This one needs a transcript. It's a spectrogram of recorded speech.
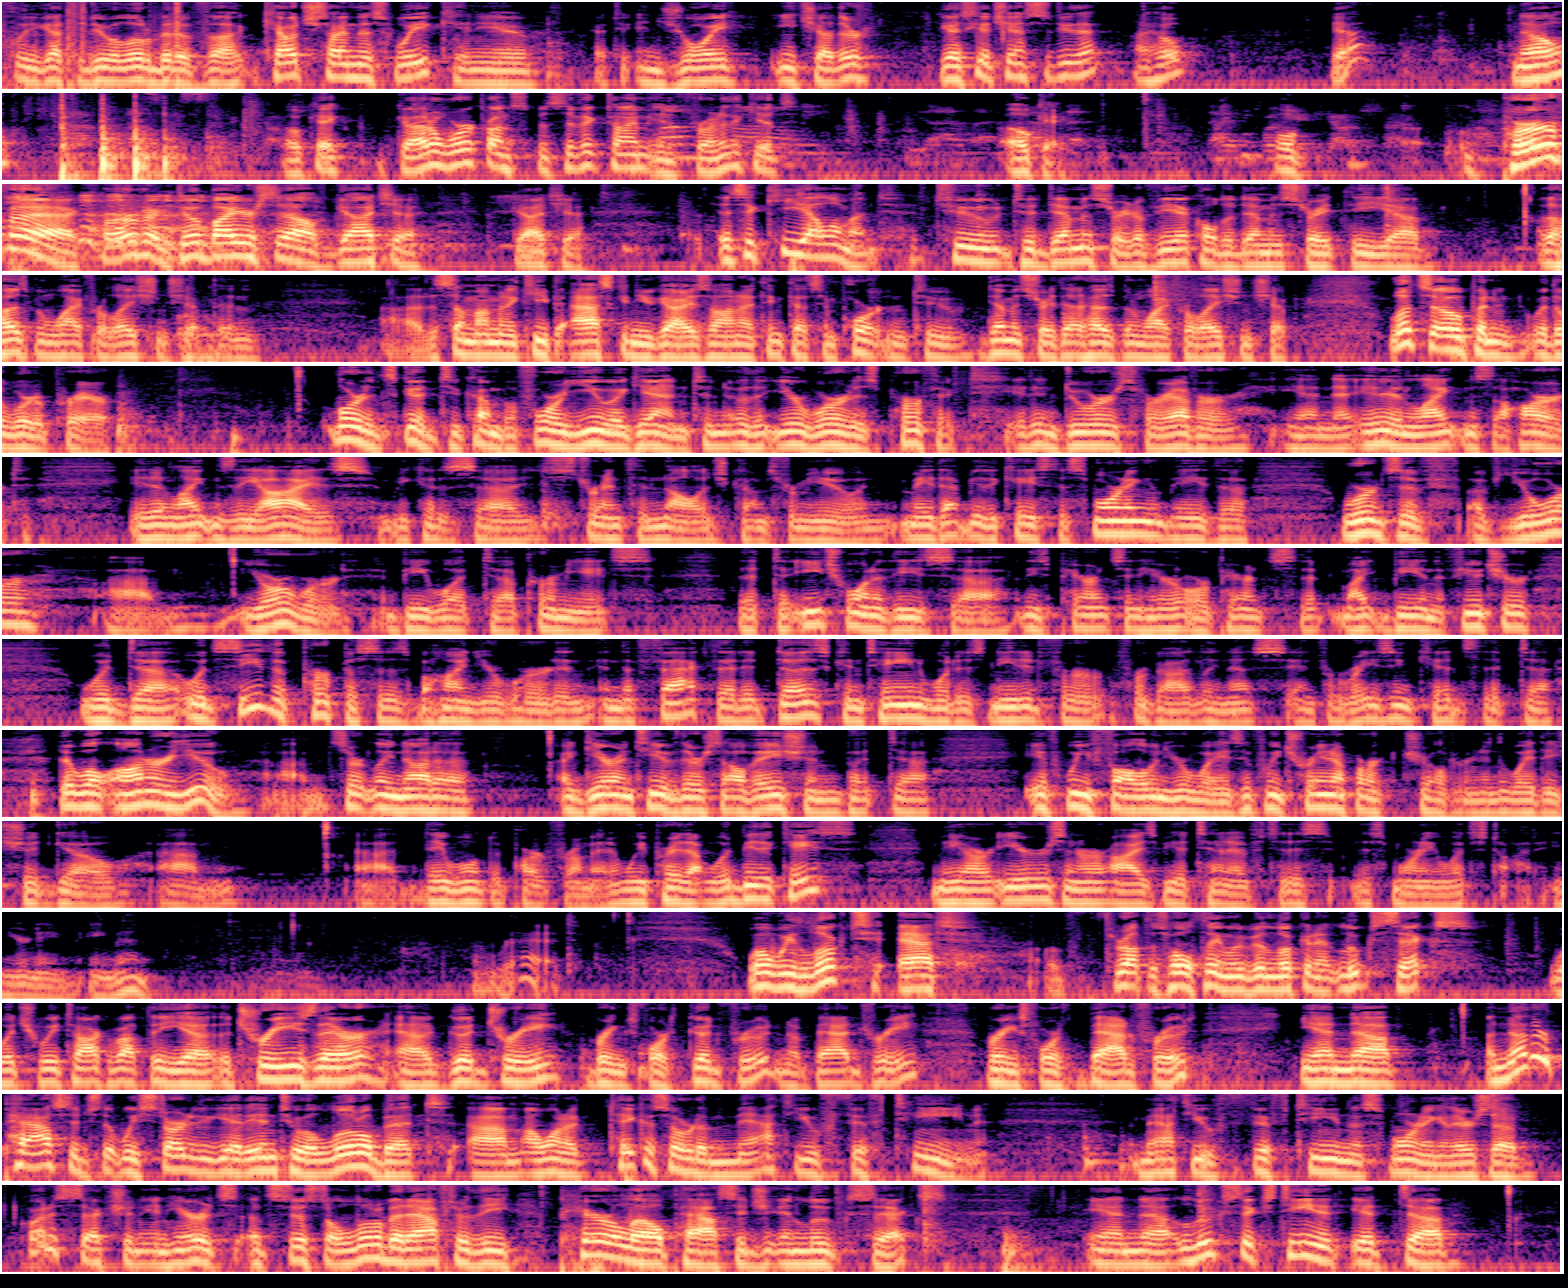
Hopefully, you got to do a little bit of uh, couch time this week and you got to enjoy each other. You guys get a chance to do that, I hope? Yeah? No? Okay. Got to work on specific time in front of the kids. Okay. Well, perfect. Perfect. Do it by yourself. Gotcha. Gotcha. It's a key element to, to demonstrate, a vehicle to demonstrate the, uh, the husband wife relationship. And uh, this is something I'm going to keep asking you guys on. I think that's important to demonstrate that husband wife relationship. Let's open with a word of prayer. Lord, it's good to come before you again, to know that your word is perfect. It endures forever, and it enlightens the heart. It enlightens the eyes because uh, strength and knowledge comes from you. And may that be the case this morning. May the words of, of your, um, your word be what uh, permeates that uh, each one of these, uh, these parents in here or parents that might be in the future would, uh, would see the purposes behind your word and, and, the fact that it does contain what is needed for, for godliness and for raising kids that, uh, that will honor you. Um, certainly not a, a guarantee of their salvation, but uh, if we follow in your ways, if we train up our children in the way they should go, um, uh, they won't depart from it. And we pray that would be the case. May our ears and our eyes be attentive to this this morning what's taught. In your name, amen. All right. Well, we looked at throughout this whole thing, we've been looking at Luke 6, which we talk about the, uh, the trees there. A good tree brings forth good fruit, and a bad tree brings forth bad fruit. And uh, another passage that we started to get into a little bit, um, I want to take us over to Matthew 15. Matthew 15 this morning, and there's a quite a section in here. It's, it's just a little bit after the parallel passage in Luke 6. And uh, Luke 16, it, it uh,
